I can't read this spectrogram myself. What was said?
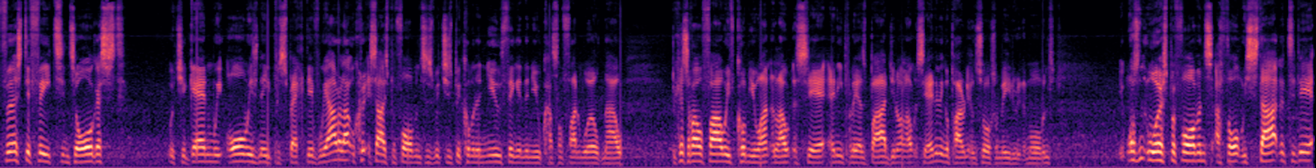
First defeat since August, which again we always need perspective. We are allowed to criticise performances, which is becoming a new thing in the Newcastle fan world now. Because of how far we've come, you aren't allowed to say any player's bad. You're not allowed to say anything apparently on social media at the moment. It wasn't the worst performance. I thought we started today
